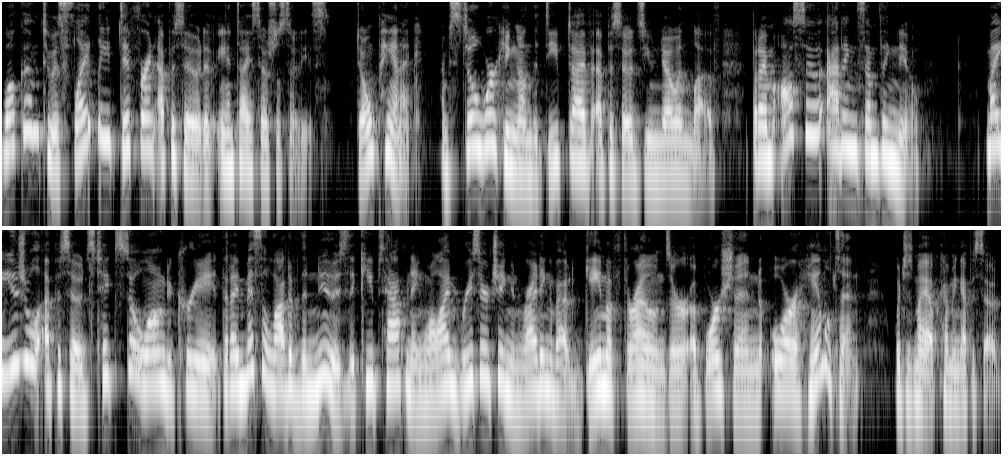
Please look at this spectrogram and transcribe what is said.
Welcome to a slightly different episode of Antisocial Studies. Don't panic, I'm still working on the deep dive episodes you know and love, but I'm also adding something new. My usual episodes take so long to create that I miss a lot of the news that keeps happening while I'm researching and writing about Game of Thrones or abortion or Hamilton, which is my upcoming episode.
